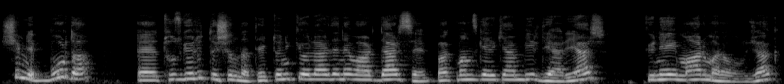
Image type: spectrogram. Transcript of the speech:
Şimdi burada e, Tuz Gölü dışında tektonik göllerde ne var derse bakmanız gereken bir diğer yer Güney Marmara olacak.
